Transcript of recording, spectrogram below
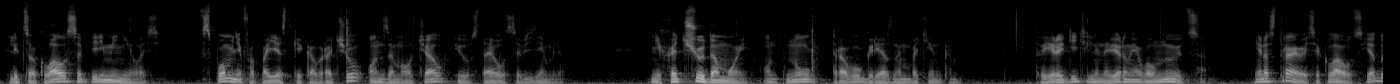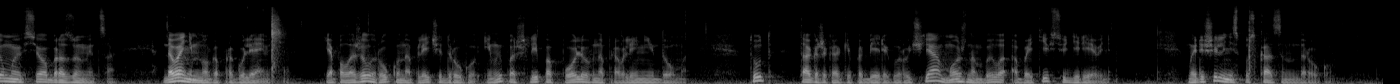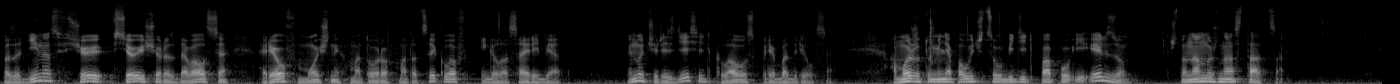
Лицо Клауса переменилось. Вспомнив о поездке к врачу, он замолчал и уставился в землю. «Не хочу домой!» Он пнул траву грязным ботинком. «Твои родители, наверное, волнуются. Не расстраивайся, Клаус, я думаю, все образумится. Давай немного прогуляемся». Я положил руку на плечи другу, и мы пошли по полю в направлении дома. Тут, так же как и по берегу ручья, можно было обойти всю деревню. Мы решили не спускаться на дорогу. Позади нас все, все еще раздавался рев мощных моторов мотоциклов и голоса ребят. Минут через десять Клаус приободрился – а может у меня получится убедить папу и Эльзу, что нам нужно остаться?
